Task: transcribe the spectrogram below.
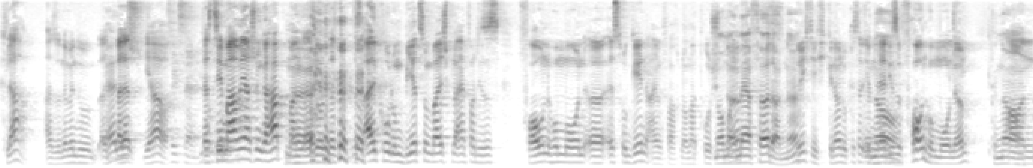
Klar. Also, ne, wenn du. äh, Weil ja. Ein Das Thema haben wir ja schon gehabt, Mann. Also, das, das Alkohol und Bier zum Beispiel einfach dieses Frauenhormon äh, Östrogen einfach nochmal pushen. Nochmal ne? mehr fördern, ne? Richtig, genau. Du kriegst halt eben Genau. mehr diese Frauenhormone. Genau. Und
